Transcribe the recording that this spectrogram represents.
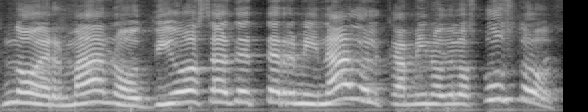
No, hermano, Dios ha determinado el camino de los justos.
